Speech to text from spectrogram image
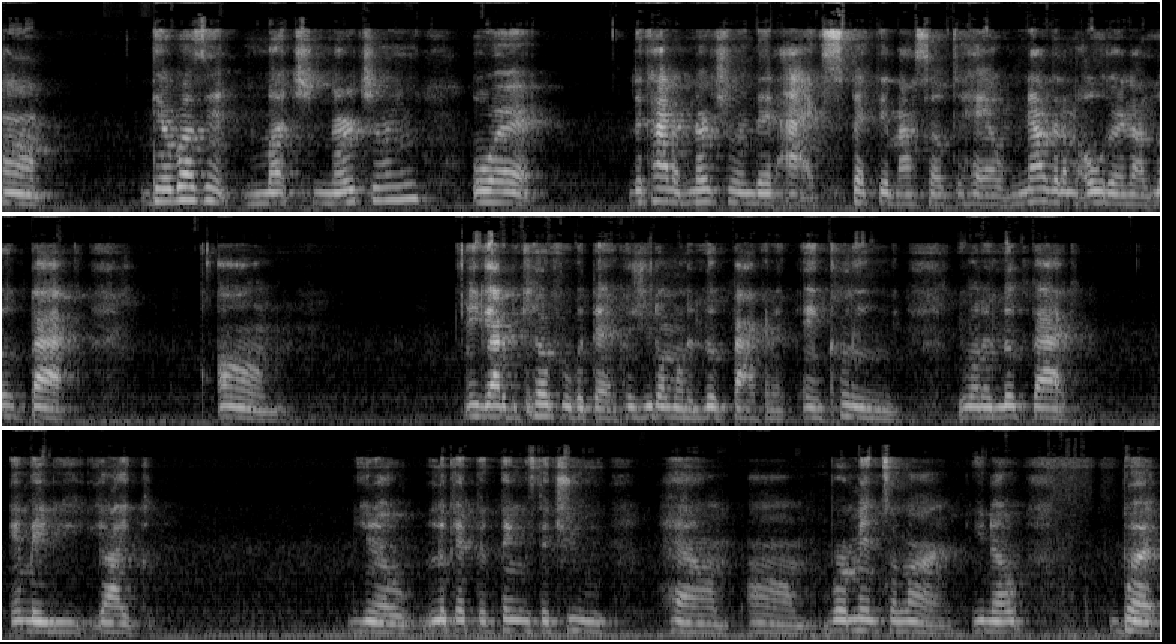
um there wasn't much nurturing or the kind of nurturing that I expected myself to have. Now that I'm older and I look back, um, and you got to be careful with that because you don't want to look back and, and cling. You want to look back and maybe like you know, look at the things that you have, um, were meant to learn, you know. But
